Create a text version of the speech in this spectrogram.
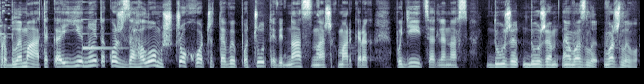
проблематика її. Ну і також загалом, що хочете ви почути від нас в наших маркерах подій. Це для нас дуже дуже важливо.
